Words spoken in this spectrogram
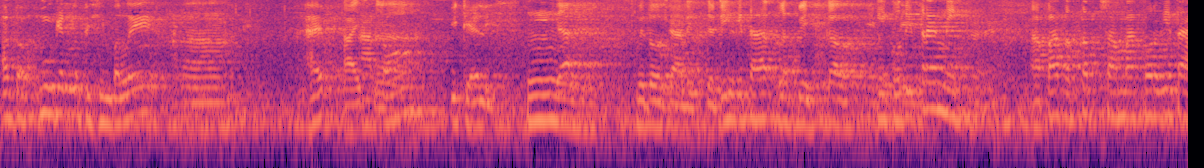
atau mungkin lebih simpelnya eh, hype, Hype, atau nah. idealis Hmm. ya betul sekali jadi kita lebih ke ikuti tren nih apa tetap sama core kita?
